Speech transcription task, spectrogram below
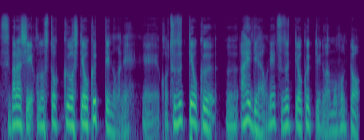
素晴らしい、このストックをしておくっていうのがね、えー、こう綴っておくアイデアをね、綴っておくっていうのはもう本当、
